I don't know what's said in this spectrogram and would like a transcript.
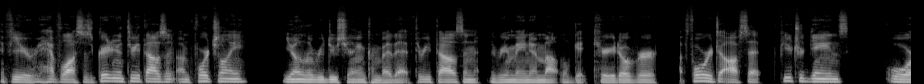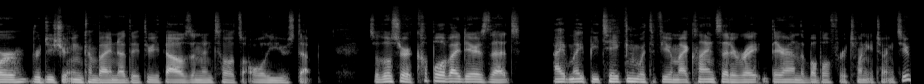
If you have losses greater than 3000 unfortunately, you only reduce your income by that 3000 The remaining amount will get carried over forward to offset future gains or reduce your income by another 3000 until it's all used up. So those are a couple of ideas that I might be taking with a few of my clients that are right there on the bubble for 2022.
